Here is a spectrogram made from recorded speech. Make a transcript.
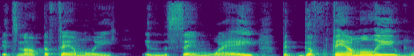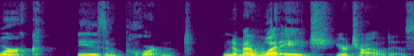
it's not the family in the same way, but the family work is important no matter what age your child is.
